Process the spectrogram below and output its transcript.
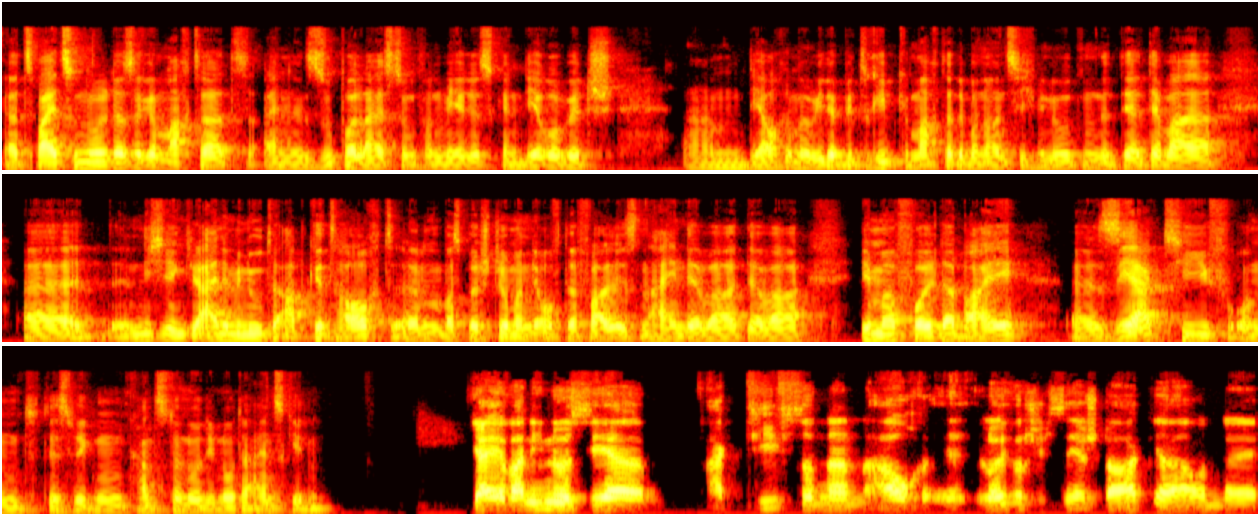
ja, 2 zu 0, das er gemacht hat, eine super Leistung von Meris Kenderovic, ähm, der auch immer wieder Betrieb gemacht hat über 90 Minuten. Der, der war äh, nicht irgendwie eine Minute abgetaucht, ähm, was bei Stürmern ja oft der Fall ist. Nein, der war, der war immer voll dabei, äh, sehr aktiv und deswegen kannst du nur die Note 1 geben. Ja, er war nicht nur sehr aktiv, sondern auch äh, läuferisch sehr stark, ja, und äh,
